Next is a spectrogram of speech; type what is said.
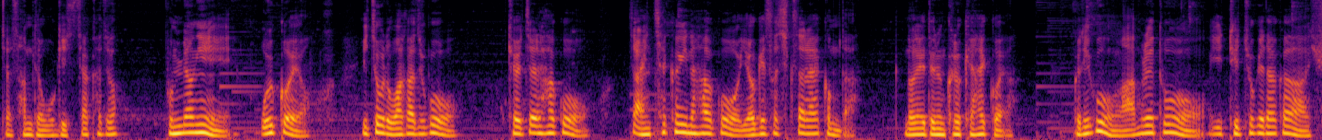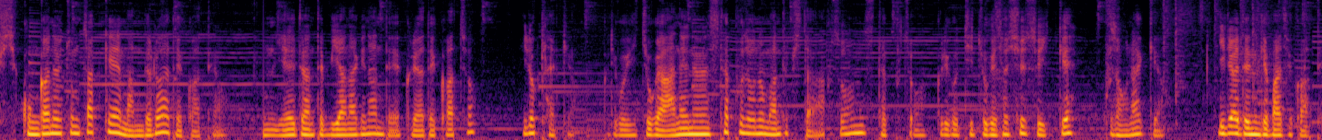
자 사람들 오기 시작하죠. 분명히 올 거예요. 이쪽으로 와가지고 결제를 하고 자 아니 체크인을 하고 여기서 식사를 할 겁니다. 너네들은 그렇게 할 거야. 그리고 아무래도 이 뒤쪽에다가 휴식 공간을 좀 작게 만들어야 될 것 같아요. 음, 얘네들한테 미안하긴 한데 그래야 될 것 같죠? 이렇게 할게요. 그리고 이쪽에 안에는 staff zone을 만듭시다. Zone, staff zone. 그리고 뒤쪽에서 쉴 수 있게 구성을 할게요. 이래야 되는 게 맞을 것 같아.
